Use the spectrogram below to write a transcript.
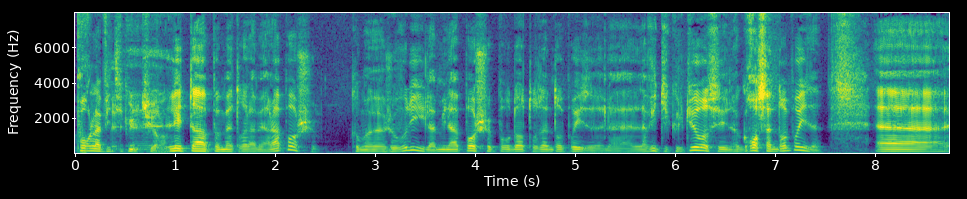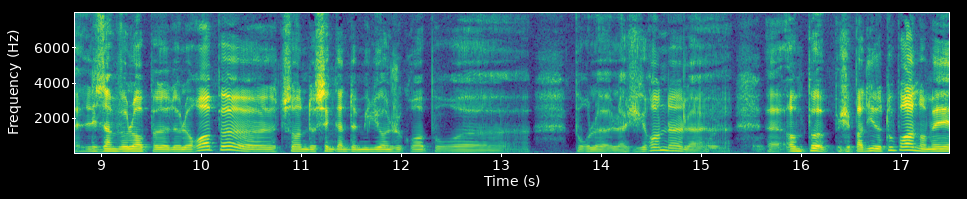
pour la viticulture. L'État peut mettre la main à la poche comme je vous dis, il a mis la poche pour d'autres entreprises. La, viticulture, c'est une grosse entreprise. Euh, les enveloppes de l'Europe euh, sont de 50 millions, je crois, pour, pour la Gironde. on peut, j'ai pas dit de tout prendre, mais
